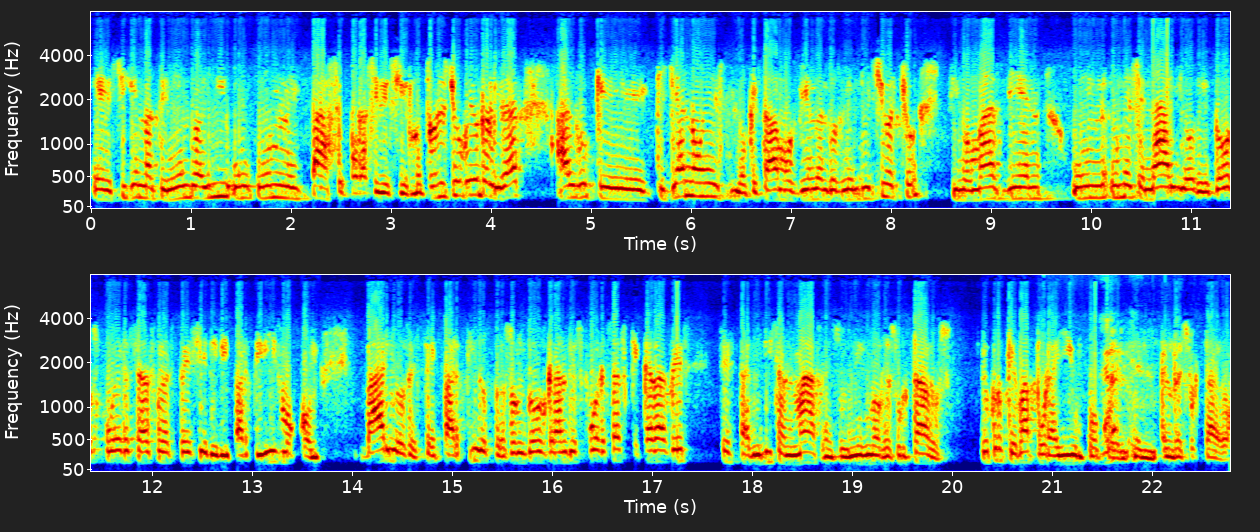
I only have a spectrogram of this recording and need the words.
eh, siguen manteniendo ahí un, un impasse por así decirlo entonces yo veo en realidad algo que, que ya no es lo que estábamos viendo en 2018 sino más bien un, un escenario de dos fuerzas, una especie de bipartidismo con varios este, partidos, pero son dos grandes fuerzas que cada vez se estabilizan más en sus mismos resultados. Yo creo que va por ahí un poco el, resultado.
